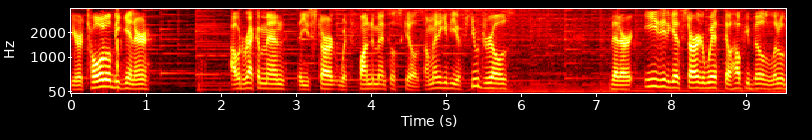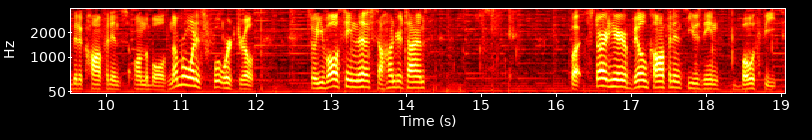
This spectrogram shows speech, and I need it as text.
you're a total beginner, I would recommend that you start with fundamental skills. I'm gonna give you a few drills that are easy to get started with. They'll help you build a little bit of confidence on the ball. Number one is footwork drills. So you've all seen this a hundred times, but start here, build confidence using both feet.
